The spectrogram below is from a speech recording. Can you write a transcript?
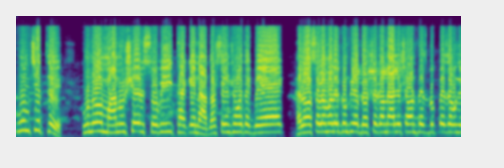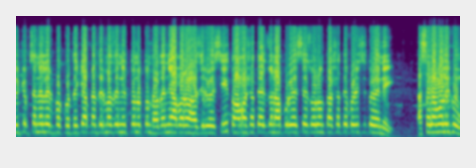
কোন চিত্রে? কোনো মানুষের ছবি থাকে না। দশ সেকেন্ড সময় থাকবে। হ্যালো আসসালামু আলাইকুম প্রিয় দর্শক। আমি আলী শাওন ফেসবুক পেজ এবং ইউটিউব চ্যানেলের পক্ষ থেকে আপনাদের মাঝে নিত্য নতুন ধাঁধা নিয়ে আবারও হাজির হয়েছি। তো আমার সাথে একজন আপু রয়েছে চলুন তার সাথে পরিচিত হয়ে নেই। আসসালামু আলাইকুম।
